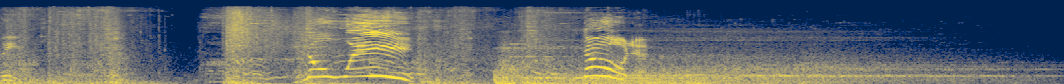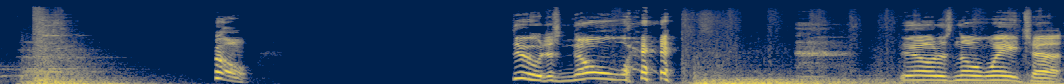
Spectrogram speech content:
Wait. No way! Dude! Bro. Dude, there's no way. Yo, there's no way, chat.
